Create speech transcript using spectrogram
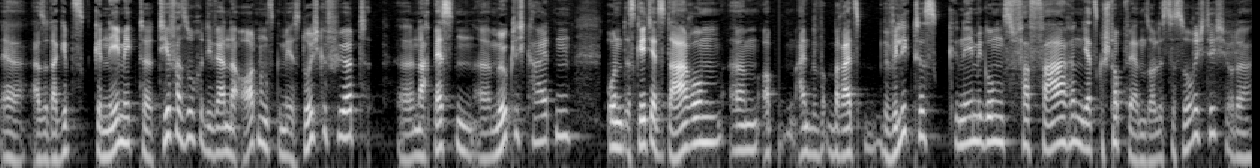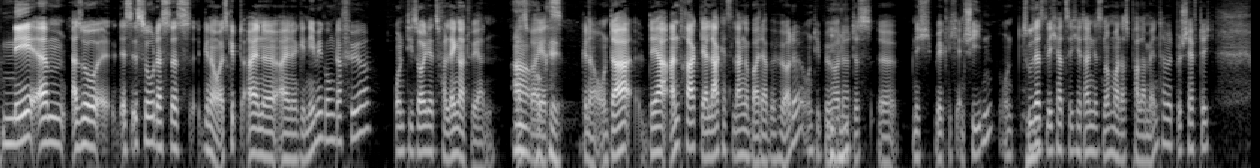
Äh, also da gibt es genehmigte Tierversuche, die werden da ordnungsgemäß durchgeführt, äh, nach besten äh, Möglichkeiten. Und es geht jetzt darum, ähm, ob ein be bereits bewilligtes Genehmigungsverfahren jetzt gestoppt werden soll. Ist das so richtig? Oder? Nee, ähm, also es ist so, dass das, genau, es gibt eine, eine Genehmigung dafür und die soll jetzt verlängert werden. Das ah, war okay. jetzt, genau. Und da, der Antrag, der lag jetzt lange bei der Behörde und die Behörde mhm. hat es äh, nicht wirklich entschieden. Und mhm. zusätzlich hat sich ja dann jetzt nochmal das Parlament damit beschäftigt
